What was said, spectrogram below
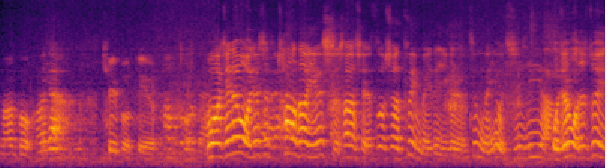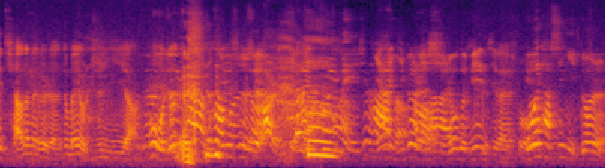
妈不，去不丢。我觉得我就是创造一个史上选宿舍最美的一个人，就没有之一啊！我觉得我是最强的那个人，就没有之一啊！不，我觉得最大的其实是二人间，最美是他的。一个人使用的面积来说，因为他是一个人，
